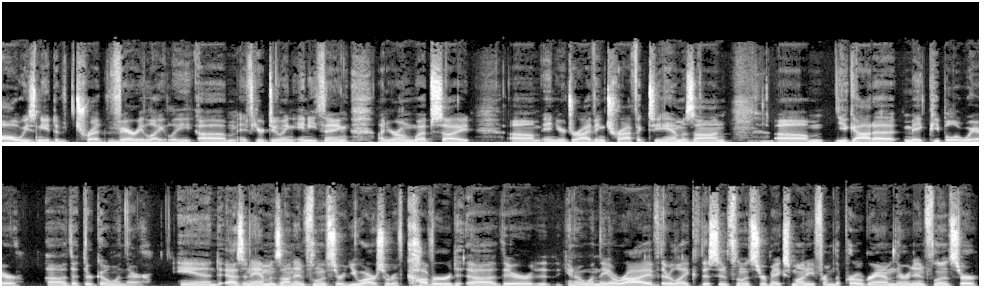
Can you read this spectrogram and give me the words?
always need to tread very lightly. Um, if you're doing anything on your own website um, and you're driving traffic to Amazon, um, you gotta make people aware uh, that they're going there. And as an Amazon influencer, you are sort of covered. Uh, they're, you know, when they arrive, they're like, this influencer makes money from the program. They're an influencer.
